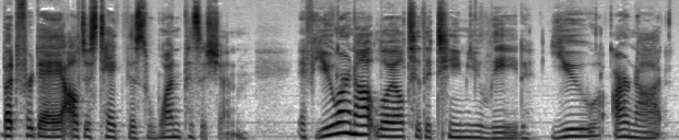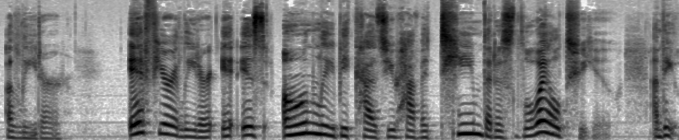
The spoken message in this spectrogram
but for day I'll just take this one position. If you are not loyal to the team you lead, you are not a leader. If you're a leader, it is only because you have a team that is loyal to you. And the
